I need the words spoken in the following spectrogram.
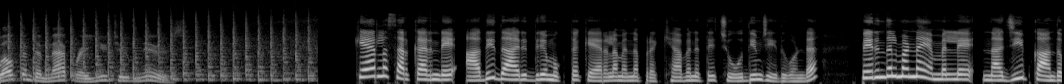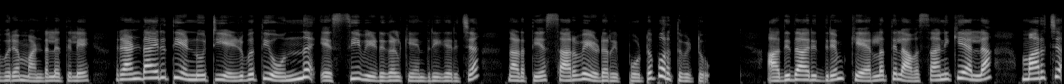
Welcome to MAPRA YouTube News. കേരള സർക്കാരിന്റെ അതിദാരിദ്ര്യമുക്ത കേരളം എന്ന പ്രഖ്യാപനത്തെ ചോദ്യം ചെയ്തുകൊണ്ട് Perinthalmanna M L A Najeeb Kanthapuram മണ്ഡലത്തിലെ രണ്ടായിരത്തി എണ്ണൂറ്റി എഴുപത്തിയൊന്ന് എസ് സി വീടുകൾ കേന്ദ്രീകരിച്ച് നടത്തിയ സർവേയുടെ റിപ്പോർട്ട് പുറത്തുവിട്ടു. അതിദാരിദ്ര്യം കേരളത്തിൽ അവസാനിക്കുകയല്ല മറിച്ച്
